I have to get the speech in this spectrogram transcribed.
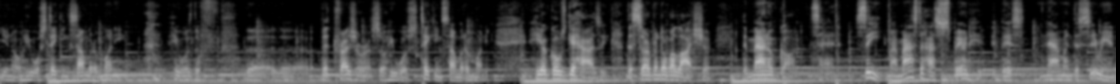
you know, he was taking some of the money. he was the, the the the treasurer, so he was taking some of the money. Here goes Gehazi, the servant of Elisha, the man of God, said, "See, my master has spared this Naaman the Syrian."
